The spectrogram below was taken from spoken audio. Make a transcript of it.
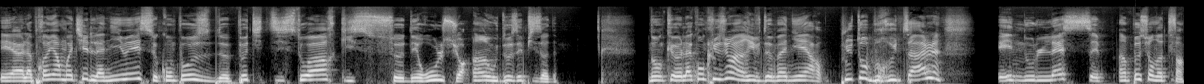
Et euh, la première moitié de l'animé se compose de petites histoires qui se déroulent sur un ou deux épisodes. Donc la conclusion arrive de manière plutôt brutale et nous laisse un peu sur notre faim.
